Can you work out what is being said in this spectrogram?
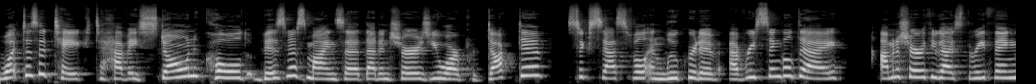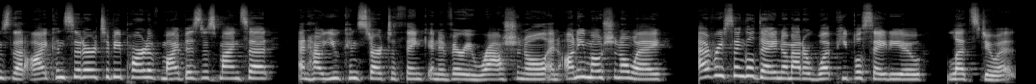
What does it take to have a stone cold business mindset that ensures you are productive, successful, and lucrative every single day? I'm going to share with you guys three things that I consider to be part of my business mindset and how you can start to think in a very rational and unemotional way every single day, no matter what people say to you. Let's do it.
